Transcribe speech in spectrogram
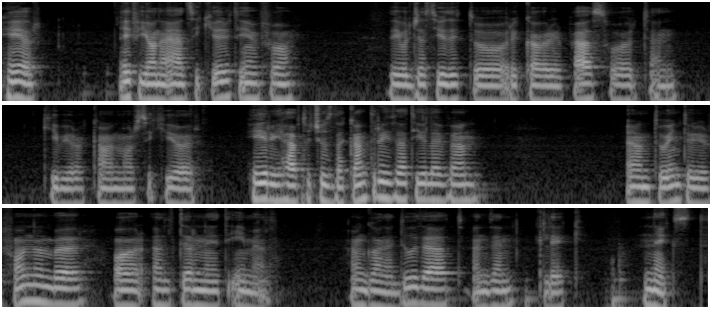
Here if you wanna add security info they will just use it to recover your password and keep your account more secure. Here you have to choose the country that you live in and to enter your phone number or alternate email. I'm gonna do that and then click next.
